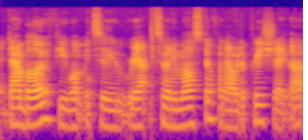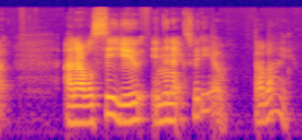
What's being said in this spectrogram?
down below if you want me to react to any more stuff, and I would appreciate that. And I will see you in the next video. Bye bye.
